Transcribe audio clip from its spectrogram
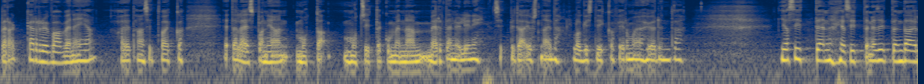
peräkärryä vaan vene ja ajetaan sitten vaikka Etelä-Espanjaan, mutta, mutta sitten kun mennään merten yli, niin sit pitää just näitä logistiikkafirmoja hyödyntää. Ja sitten, ja sitten, ja sitten tämä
